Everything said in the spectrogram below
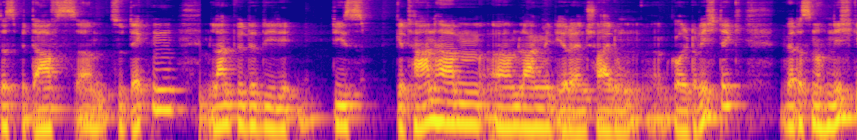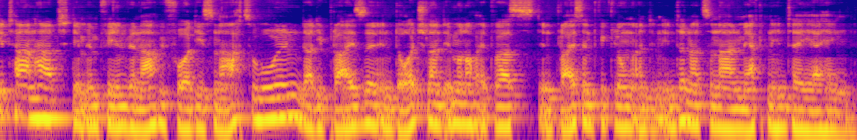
des Bedarfs ähm, zu decken. Landwirte, die dies getan haben, ähm, lagen mit ihrer Entscheidung äh, goldrichtig. Wer das noch nicht getan hat, dem empfehlen wir nach wie vor, dies nachzuholen, da die Preise in Deutschland immer noch etwas den Preisentwicklungen an den internationalen Märkten hinterherhängen.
